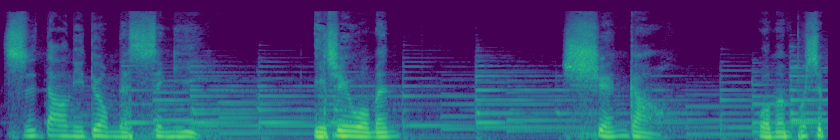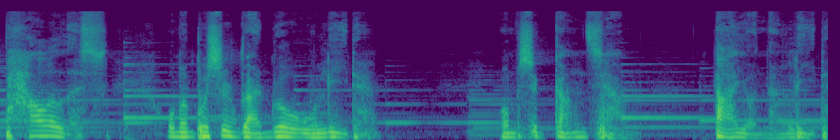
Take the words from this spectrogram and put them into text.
知道你对我们的心意，以至于我们宣告：我们不是 powerless，我们不是软弱无力的，我们是刚强、大有能力的。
